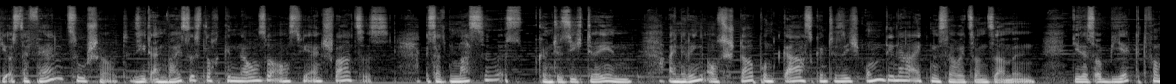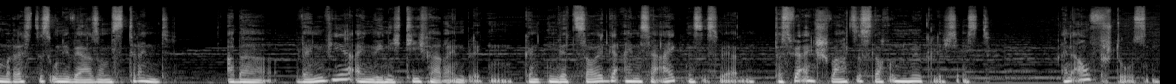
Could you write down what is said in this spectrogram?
die aus der Ferne zuschaut, sieht ein weißes Loch genauso aus wie ein schwarzes. Es hat Masse, es könnte sich drehen. Ein Ring aus Staub und Gas könnte sich um den Ereignishorizont sammeln, die das Objekt vom Rest des Universums trennt. Aber wenn wir ein wenig tiefer reinblicken, könnten wir Zeuge eines Ereignisses werden, das für ein schwarzes Loch unmöglich ist. Ein Aufstoßen,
